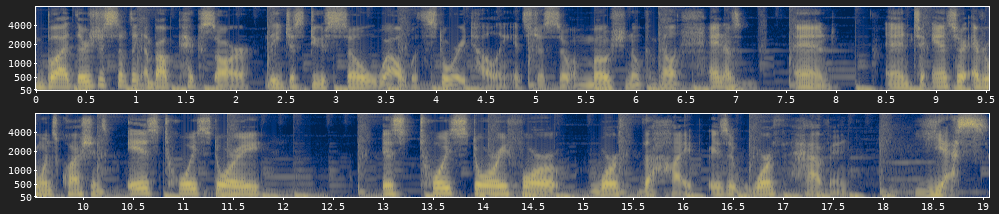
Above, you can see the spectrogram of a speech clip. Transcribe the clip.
But there's just something about Pixar. They just do so well with storytelling. It's just so emotional, compelling. And and and to answer everyone's questions, is Toy Story is Toy Story 4 worth the hype? Is it worth having? Yes,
